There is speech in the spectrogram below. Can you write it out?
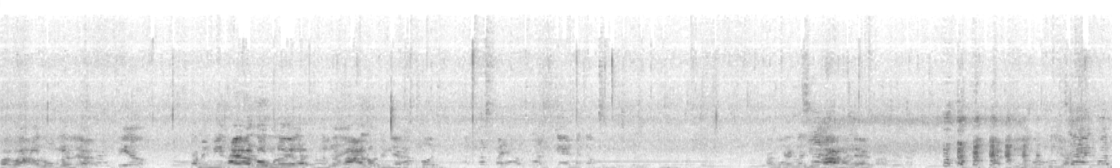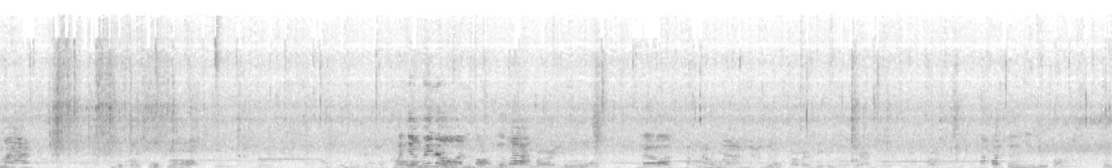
ค่อยว่าเอาลงนั่นแหละเปรี้ยว ถ้าไม่มีใครเอาลงเลยแล้วมีราคารถอย่างเงี้ยถ้าคนถ้าไปเอาทางแก้มันก็บุญอยู่เลยอันแก๊สก็อยู่ข้างนั่นแหละมีแก๊สนี่มันผู้เปียกชายก็มา ไม่ต้องปลุกหรอกมันยังไม่นอนบอกหรือว่าต้นไม้อยู่เหรอเขาทำงานนะปลูกอะไรไม่รู้ทุกอย่างเลยหลังบ้านแล้วก็ตื่นอยู่ดีบอกโอ้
